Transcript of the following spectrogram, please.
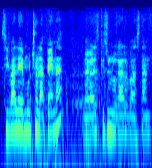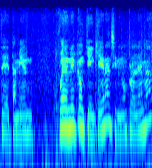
sí vale mucho la pena. La verdad es que es un lugar bastante también pueden ir con quien quieran sin ningún problema.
